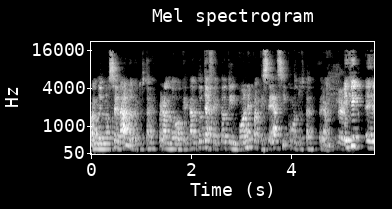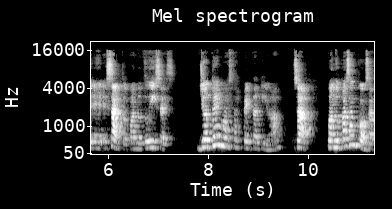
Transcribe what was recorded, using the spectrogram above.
cuando no se da lo que tú estás esperando o que tanto te afecta o te impone para que sea así como tú estás esperando. Es que, eh, eh, exacto, cuando tú dices, yo tengo esta expectativa, o sea, cuando pasan cosas,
